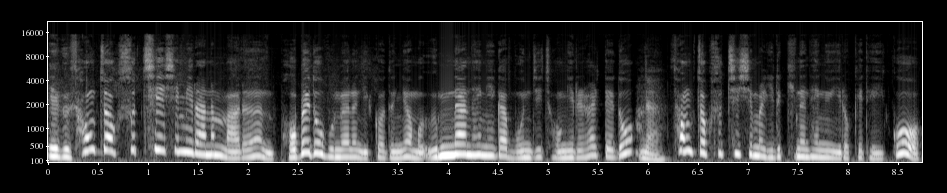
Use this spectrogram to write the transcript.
예, 그 성적 수치심이라는 말은 법에도 보면은 있거든요. 뭐 음란 행위가 뭔지 정의를 할 때도 네. 성적 수치심을 일으키는 행위 이렇게 돼 있고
